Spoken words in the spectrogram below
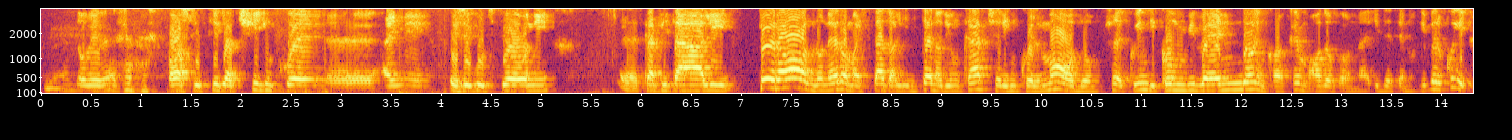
dove ho assistito a cinque, eh, ahimè, esecuzioni eh, capitali però non ero mai stato all'interno di un carcere in quel modo, cioè quindi convivendo in qualche modo con i detenuti. Per cui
